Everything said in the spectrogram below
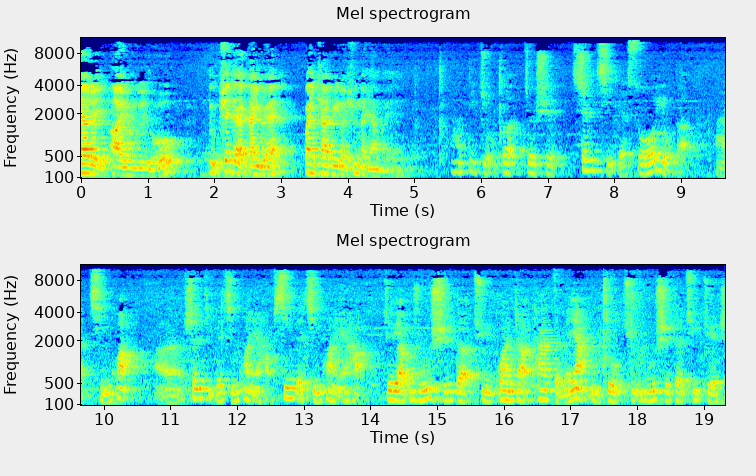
ရားတွေအာယုံတွေကိုသူဖြစ်တဲ့အတိုင်းပဲပိုင်းခြားပြီးတော့ရှုနိုင်ရမယ်然后第九个就是身体的所有的啊情况啊，身体的情况也好，心的情况也好， 就要如实的去关照它怎么样，你就去如实的去觉知。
